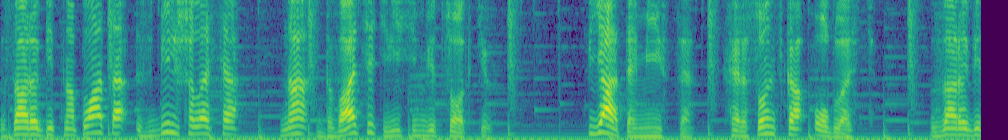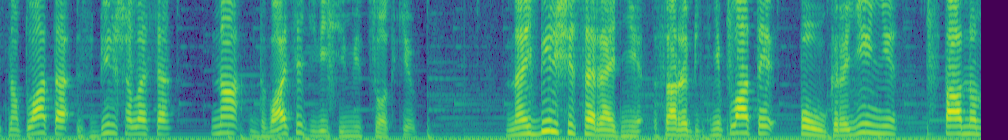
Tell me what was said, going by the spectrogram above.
Заробітна плата збільшилася на 28%. П'яте місце Херсонська область. Заробітна плата збільшилася на 28%. Найбільші середні заробітні плати по Україні станом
